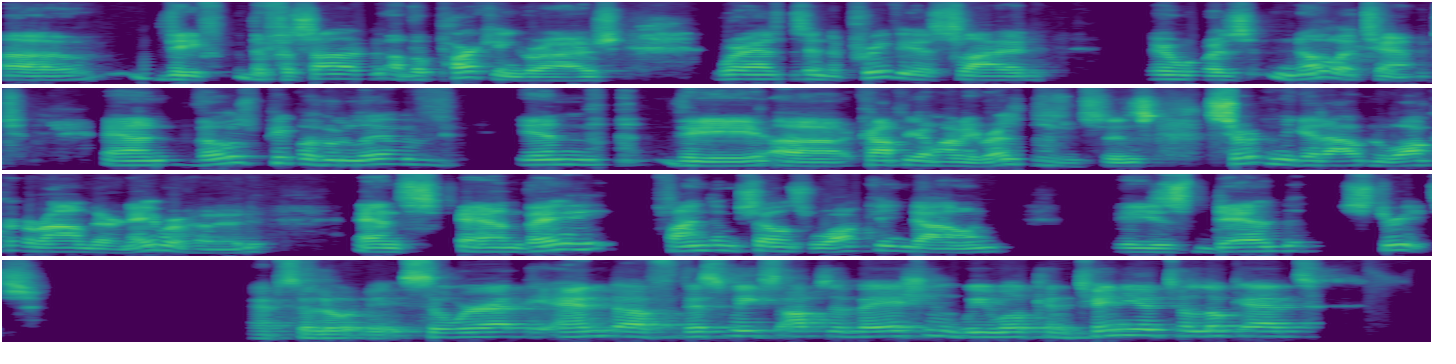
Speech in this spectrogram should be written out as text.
uh, the the facade of a parking garage, whereas in the previous slide there was no attempt. And those people who live in the uh, Kapiolani residences certainly get out and walk around their neighborhood, and and they find themselves walking down these dead streets. Absolutely. So we're at the end of this week's observation. We will continue to look at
